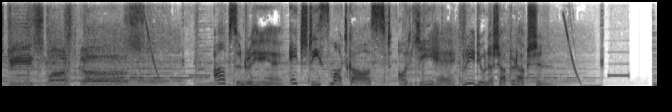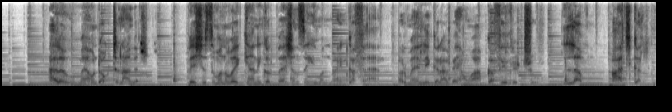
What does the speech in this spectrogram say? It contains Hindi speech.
HD Smartcast. आप सुन रहे हैं एच डी स्मार्ट कास्ट और ये है रेडियो नशा प्रोडक्शन हेलो मैं हूँ डॉक्टर नागर पेशे से मनोवैज्ञानिक और पैशन से ह्यूमन माइंड का फ़ैन और मैं लेकर आ गया हूँ आपका favourite show love Aajkal.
